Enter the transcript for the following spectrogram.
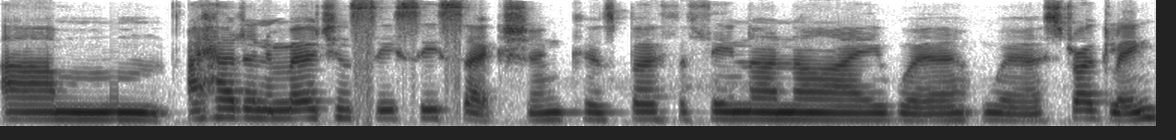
um, I had an emergency C-section because both Athina and I were were struggling,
